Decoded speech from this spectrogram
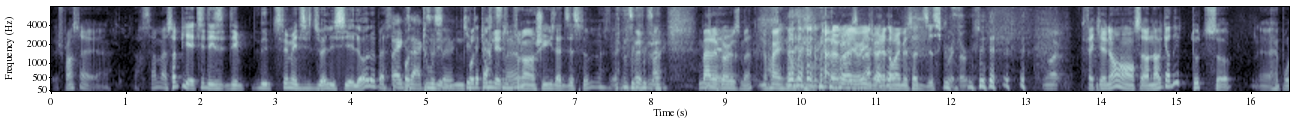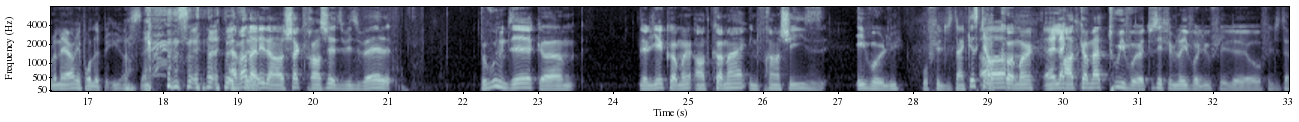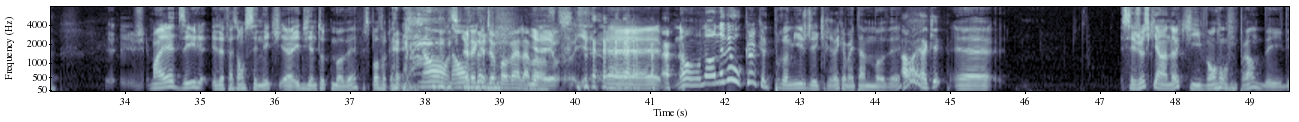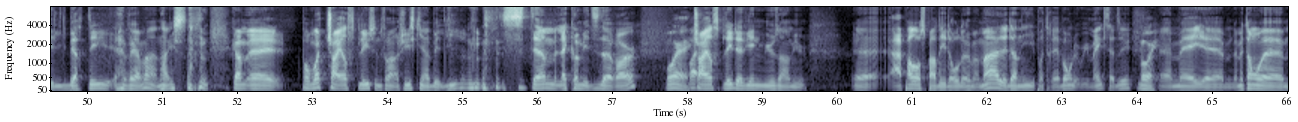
je pense que ça ressemble à ça. Puis, tu sais, des, des, des petits films individuels ici et là, là parce que Exact, pas tout, n'est une franchise à 10 films. Ouais. Malheureusement. Ouais, non. ouais, oui, j'aurais donc aimé ça 10 Critters. ouais. Fait que non, on, on a regardé tout ça. Euh, pour le meilleur et pour le pire. C'est- c'est- Avant d'aller dans chaque franchise individuelle, pouvez-vous nous dire comme le lien commun entre comment une franchise évolue au fil du temps? Qu'est-ce qu'il y a en Ah, commun Euh, la- entre comment tout évo- tous ces films-là évoluent au fil, euh, au fil du temps? Je m'en allais dire de façon cynique, euh, ils deviennent tous mauvais. C'est pas vrai. Non, non. Mec est déjà mauvais à la Il y a- base. il y a- euh, non, non, on n'avait aucun que le premier, je décrirais comme étant mauvais. Ah ouais, ok. Euh, c'est juste qu'il y en a qui vont prendre des, des libertés vraiment nice. Comme euh, pour moi, Child's Play, c'est une franchise qui embellit. si t'aimes la comédie d'horreur, Ouais. Child's Play devient de mieux en mieux. Euh, elle passe par des drôles de moments. Le dernier est pas très bon, le remake, c'est-à-dire. Ouais. Euh, mais euh, mettons euh,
